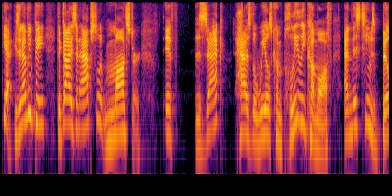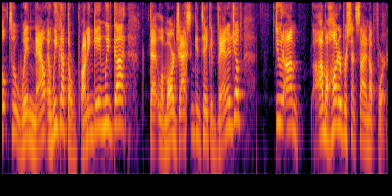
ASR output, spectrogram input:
yeah, he's an MVP. The guy's an absolute monster. If Zach has the wheels completely come off and this team's built to win now, and we've got the running game we've got that Lamar Jackson can take advantage of, dude, I'm I'm 100% signing up for it.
